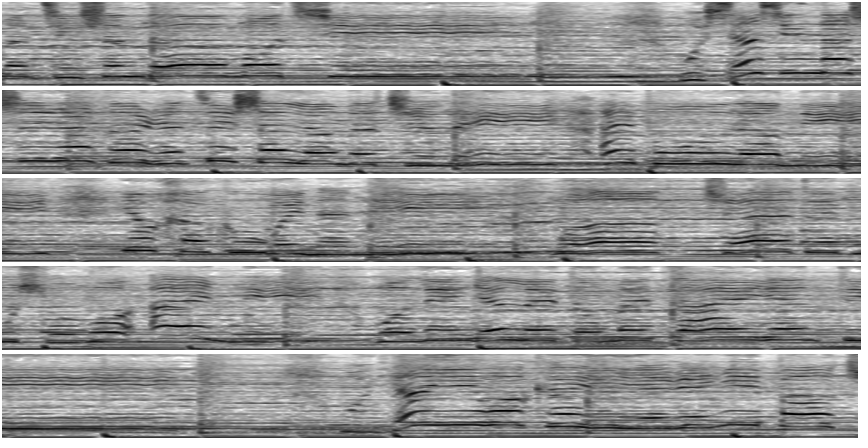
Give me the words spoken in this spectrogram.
们今生的默契。我相信那是人和人最善良的距离，爱不了你，又何苦为难你？我绝对不说我爱你，我连眼泪都埋在眼底。我压抑，我可以，也愿意抱住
